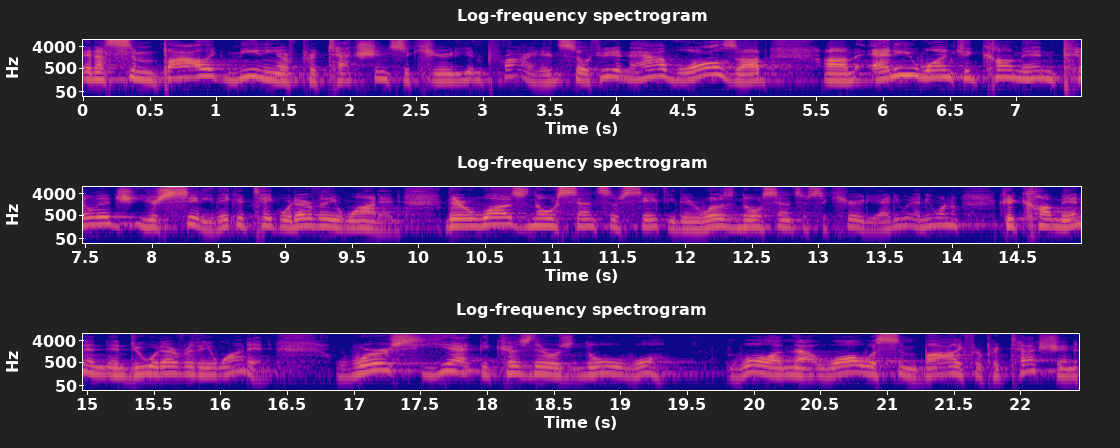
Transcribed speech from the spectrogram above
and a symbolic meaning of protection, security, and pride. And so, if you didn't have walls up, um, anyone could come in, pillage your city. They could take whatever they wanted. There was no sense of safety, there was no sense of security. Anyone could come in and, and do whatever they wanted. Worse yet, because there was no wall, wall, and that wall was symbolic for protection,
